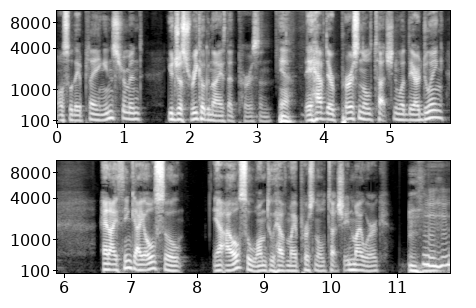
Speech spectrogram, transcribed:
also they're playing instrument, you just recognize that person. Yeah. They have their personal touch in what they are doing. And I think I also yeah, I also want to have my personal touch in my work. hmm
